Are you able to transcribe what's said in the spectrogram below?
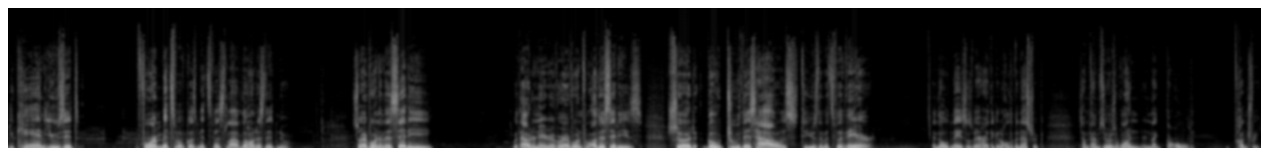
you can use it for a mitzvah because mitzvos lav lehanos nitnu. So everyone in the city without an eruv, or everyone from other cities should go to this house to use the mitzvah there. In the old days, it was very hard to get a hold of an esrog. Sometimes there was one in like the whole country.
